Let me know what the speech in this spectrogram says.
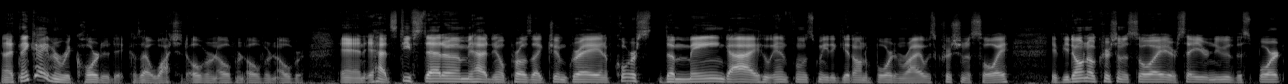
and I think I even recorded it because I watched it over and over and over and over. And it had Steve Steadham, it had, you know, pros like Jim Gray, and of course, the main guy who influenced me to get on a board and ride was Christian Hosoi. If you don't know Christian Hosoi or say you're new to the sport,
